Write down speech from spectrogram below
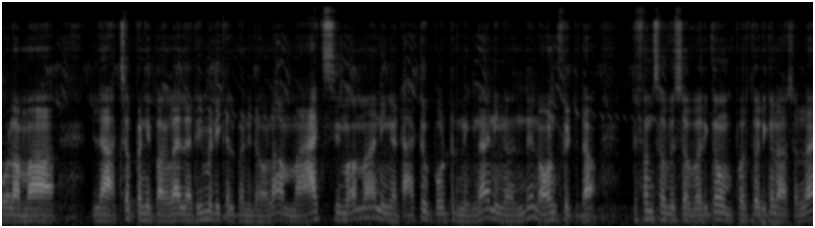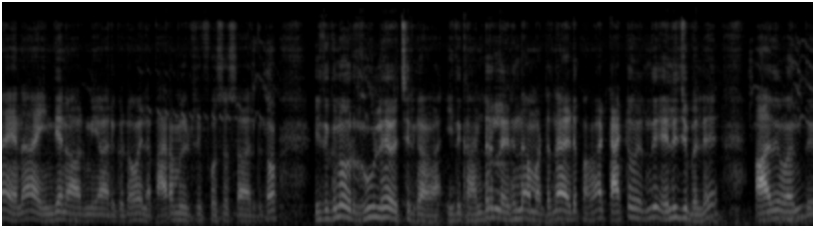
போகலாமா இல்லை அக்செப்ட் பண்ணிப்பாங்களா? இல்லை ரீமெடிக்கல் பண்ணிடுவாங்களா? மேக்ஸிமமாக நீங்கள் டாட்டூ போட்டிருந்தீங்கன்னா நீங்கள் வந்து நான் ஃபிட் தான். டிஃபென்ஸ் சர்வீஸை வரைக்கும் பொறுத்த வரைக்கும் நான் சொல்லேன் ஏன்னா இந்தியன் ஆர்மியாக இருக்கட்டும் இல்லை பேராமிலிட்டரி ஃபோர்ஸஸாக இருக்கட்டும் இதுக்குன்னு ஒரு ரூலே வச்சுருக்காங்க. இதுக்கு அண்டரில் இருந்தால் மட்டும்தான் எடுப்பாங்க. டாட்டூ வந்து எலிஜிபிள் அது வந்து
